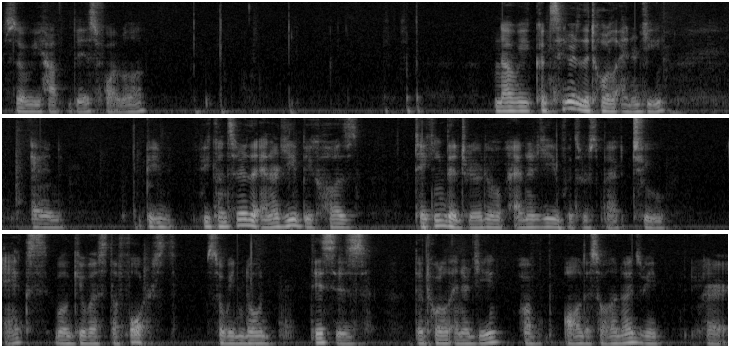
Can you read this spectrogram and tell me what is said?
So we have this formula. Now we consider the total energy and we, we consider the energy because taking the derivative of energy with respect to x will give us the force. So we know this is the total energy of all the solenoids we where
